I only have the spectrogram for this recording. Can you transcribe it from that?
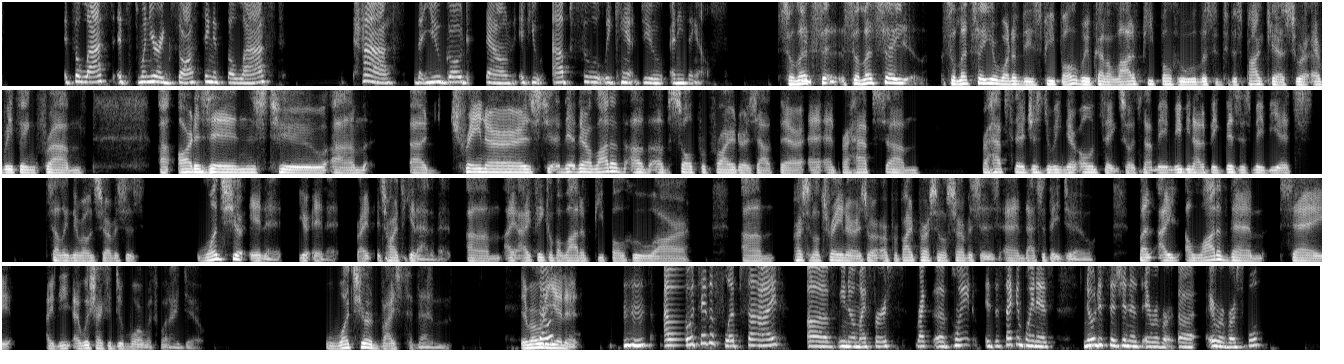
It's the last, it's when you're exhausting, it's the last path that you go down if you absolutely can't do anything else. So let's say, so let's say so let's say you're one of these people. We've got a lot of people who listen to this podcast who are everything from uh, artisans to um, uh, trainers. There, there, are a lot of, of, of sole proprietors out there, and, and perhaps um, perhaps they're just doing their own thing. So it's not maybe not a big business. Maybe it's selling their own services. Once you're in it, you're in it, right? It's hard to get out of it. Um, I, I think of a lot of people who are um, personal trainers or, or provide personal services, and that's what they do. But I, a lot of them say, I need I wish I could do more with what I do. What's your advice to them? They're already so, in it. Mm-hmm. I would say the flip side of you know my first rec- uh, point is the second point is no decision is irrever- uh, irreversible.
